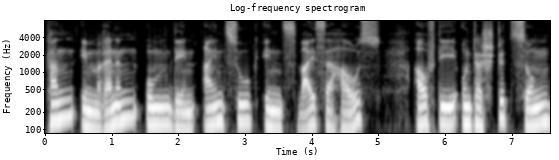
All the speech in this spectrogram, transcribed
kann im Rennen um den Einzug ins Weiße Haus auf die Unterstützung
